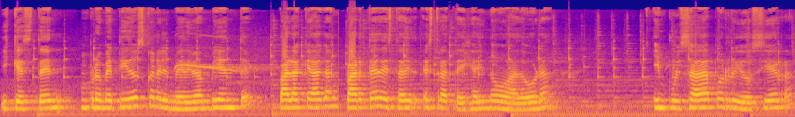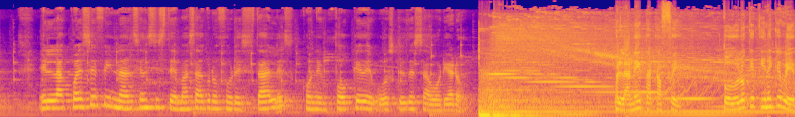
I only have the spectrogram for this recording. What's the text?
y que estén comprometidos con el medio ambiente para que hagan parte de esta estrategia innovadora impulsada por Río Sierra, en la cual se financian sistemas agroforestales con enfoque de bosques de sabor y aroma. Planeta Café, todo lo que tiene que ver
